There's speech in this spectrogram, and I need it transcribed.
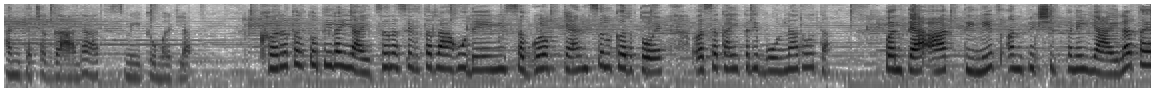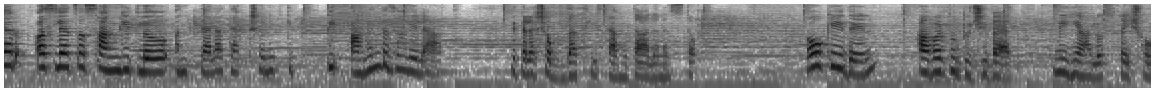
आणि त्याच्या गालात स्मित उमटला. खरं तर तो तिला यायचं नसेल तर राहू दे मी सगळं कॅन्सल करतोय असं काहीतरी बोलणार होता. पण त्या आत तिनेच अनपेक्षितपणे यायला तयार असल्याचं सांगितलं आणि त्याला त्या क्षणी किती आनंद झालेला ते त्याला शब्दातही सांगता आलं नसतं. ओके देन आवडतो तुझी बॅग. मीही आलो फ्रेश हो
